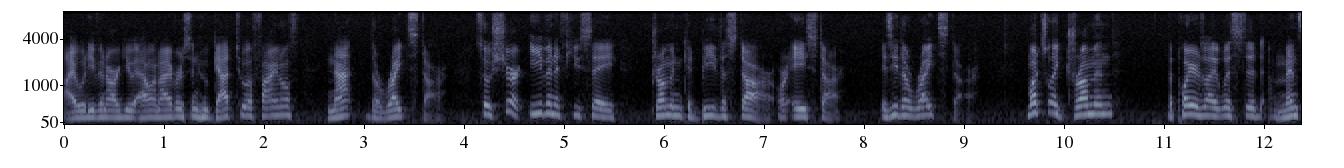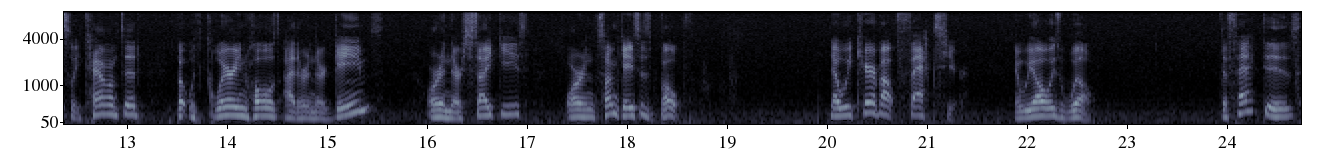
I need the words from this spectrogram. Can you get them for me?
I would even argue Allen Iverson, who got to a finals, not the right star. So, sure, even if you say Drummond could be the star or a star, is he the right star? Much like Drummond, the players I listed immensely talented, but with glaring holes either in their games or in their psyches, or in some cases, both. Now, we care about facts here, and we always will. The fact is,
